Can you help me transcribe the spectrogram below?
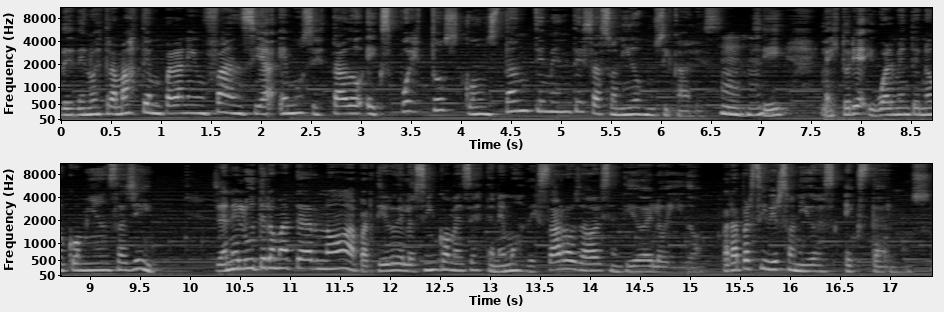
desde nuestra más temprana infancia hemos estado expuestos constantemente a sonidos musicales. ¿sí? La historia igualmente no comienza allí. Ya en el útero materno, a partir de los cinco meses, tenemos desarrollado el sentido del oído para percibir sonidos externos.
